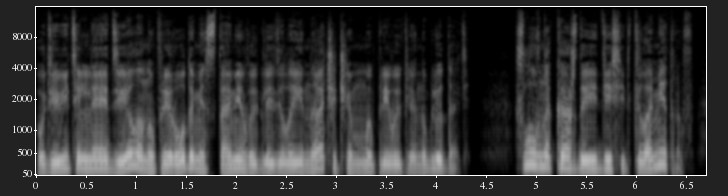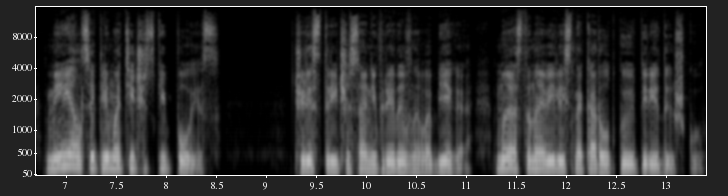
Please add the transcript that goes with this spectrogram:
Удивительное дело, но природа местами выглядела иначе, чем мы привыкли наблюдать. Словно каждые 10 километров менялся климатический пояс. Через три часа непрерывного бега мы остановились на короткую передышку.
